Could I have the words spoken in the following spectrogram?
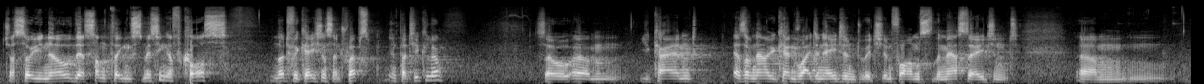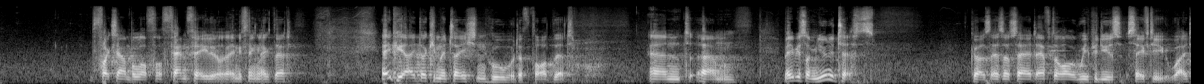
Just so you know, there's some things missing, of course. Notifications and traps in particular. So um, you can't, as of now, you can't write an agent which informs the master agent, um, for example, of a fan failure or anything like that. API documentation, who would have thought that? And um, maybe some unit tests. Because as I said, after all, we produce safety, right?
